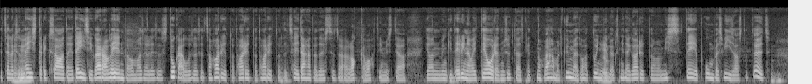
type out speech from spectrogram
et selleks, et mm -hmm. meistriks saada ja teisi ka ära veenda oma sellises tugevuses, et sa harjutad, harjutad, harjutad, et see ei tähenda tõesti seda lakke vahtimist ja ja on mingeid erinevaid teooriaid, mis ütlevadki, et noh, vähemalt kümme tuhat tundi ja. peaks midagi harjutama, mis teeb umbes viis aastat tööd mm, -hmm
